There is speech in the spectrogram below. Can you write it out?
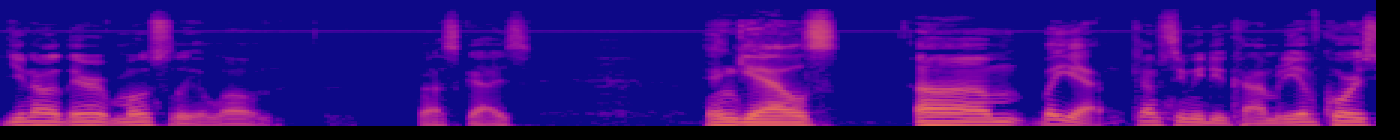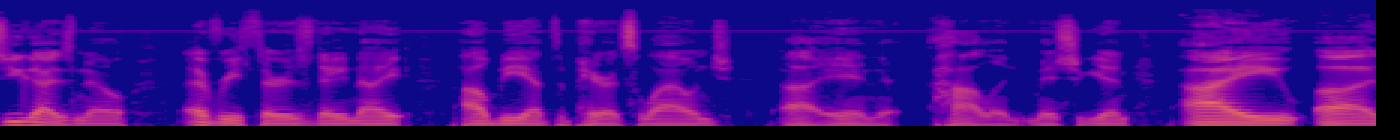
you know, they're mostly alone, us guys and gals. Um, but yeah, come see me do comedy. Of course, you guys know every Thursday night I'll be at the Parrots Lounge uh, in Holland, Michigan. I uh,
